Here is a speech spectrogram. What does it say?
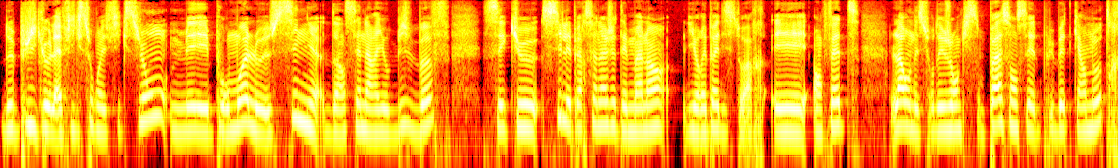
depuis que la fiction est fiction, mais pour moi, le signe d'un scénario bif-bof, c'est que si les personnages étaient malins, il y aurait pas d'histoire. Et en fait, là, on est sur des gens qui sont pas censés être plus bêtes qu'un autre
